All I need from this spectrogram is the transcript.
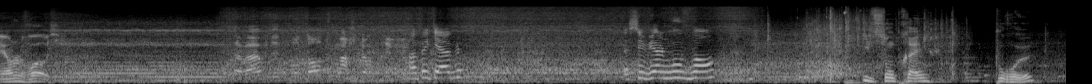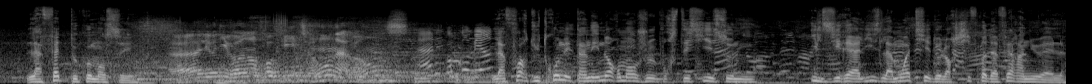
Et on le voit aussi. Ça va, vous êtes content Tout marche comme prévu Impeccable. Ça suit bien le mouvement. Ils sont prêts. Pour eux, la fête peut commencer. Allez, on y va, on en profite, on avance. Allez, pour combien? La foire du trône est un énorme enjeu pour Stacy et Sony. Ils y réalisent la moitié de leur chiffre d'affaires annuel.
